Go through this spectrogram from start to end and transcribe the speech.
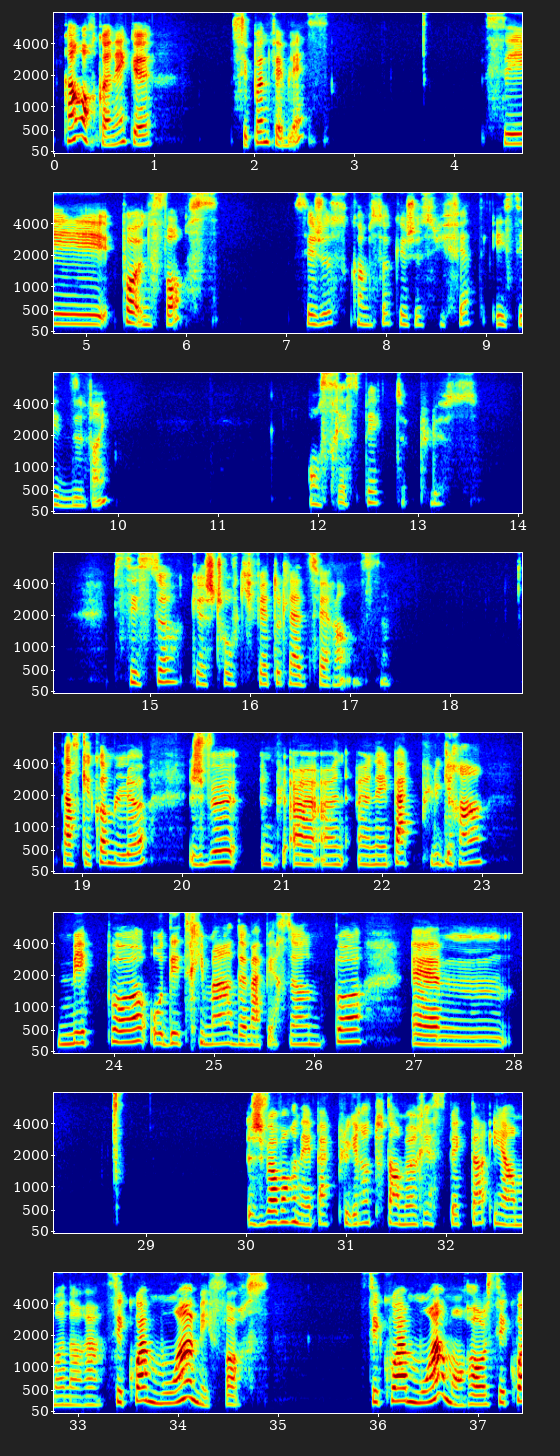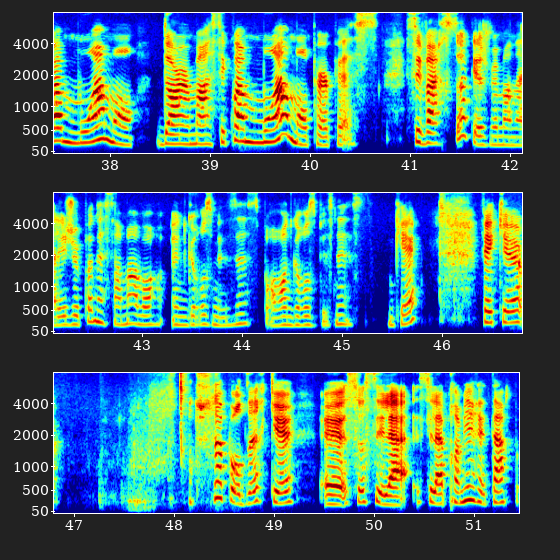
Quand on reconnaît que c'est pas une faiblesse, c'est pas une force, c'est juste comme ça que je suis faite et c'est divin, on se respecte plus. C'est ça que je trouve qui fait toute la différence. Parce que comme là, je veux un, un impact plus grand mais pas au détriment de ma personne, pas je veux avoir un impact plus grand tout en me respectant et en m'honorant. C'est quoi moi mes forces? C'est quoi moi mon rôle? C'est quoi moi mon dharma? C'est quoi moi mon purpose? C'est vers ça que je veux m'en aller. Je veux pas nécessairement avoir une grosse business pour avoir une grosse business. OK? Fait que tout ça pour dire que euh, ça, c'est la, la première étape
